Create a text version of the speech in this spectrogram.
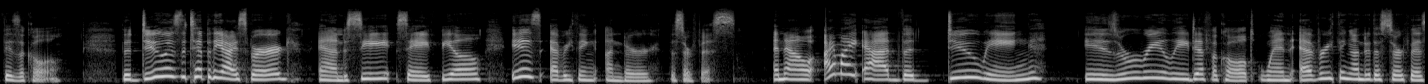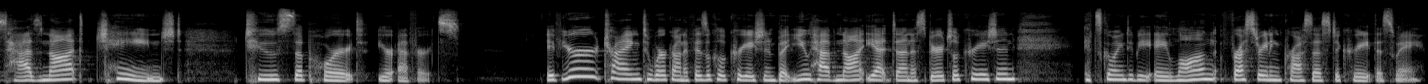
physical. The do is the tip of the iceberg, and see, say, feel is everything under the surface. And now I might add the doing is really difficult when everything under the surface has not changed to support your efforts. If you're trying to work on a physical creation, but you have not yet done a spiritual creation, it's going to be a long, frustrating process to create this way.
